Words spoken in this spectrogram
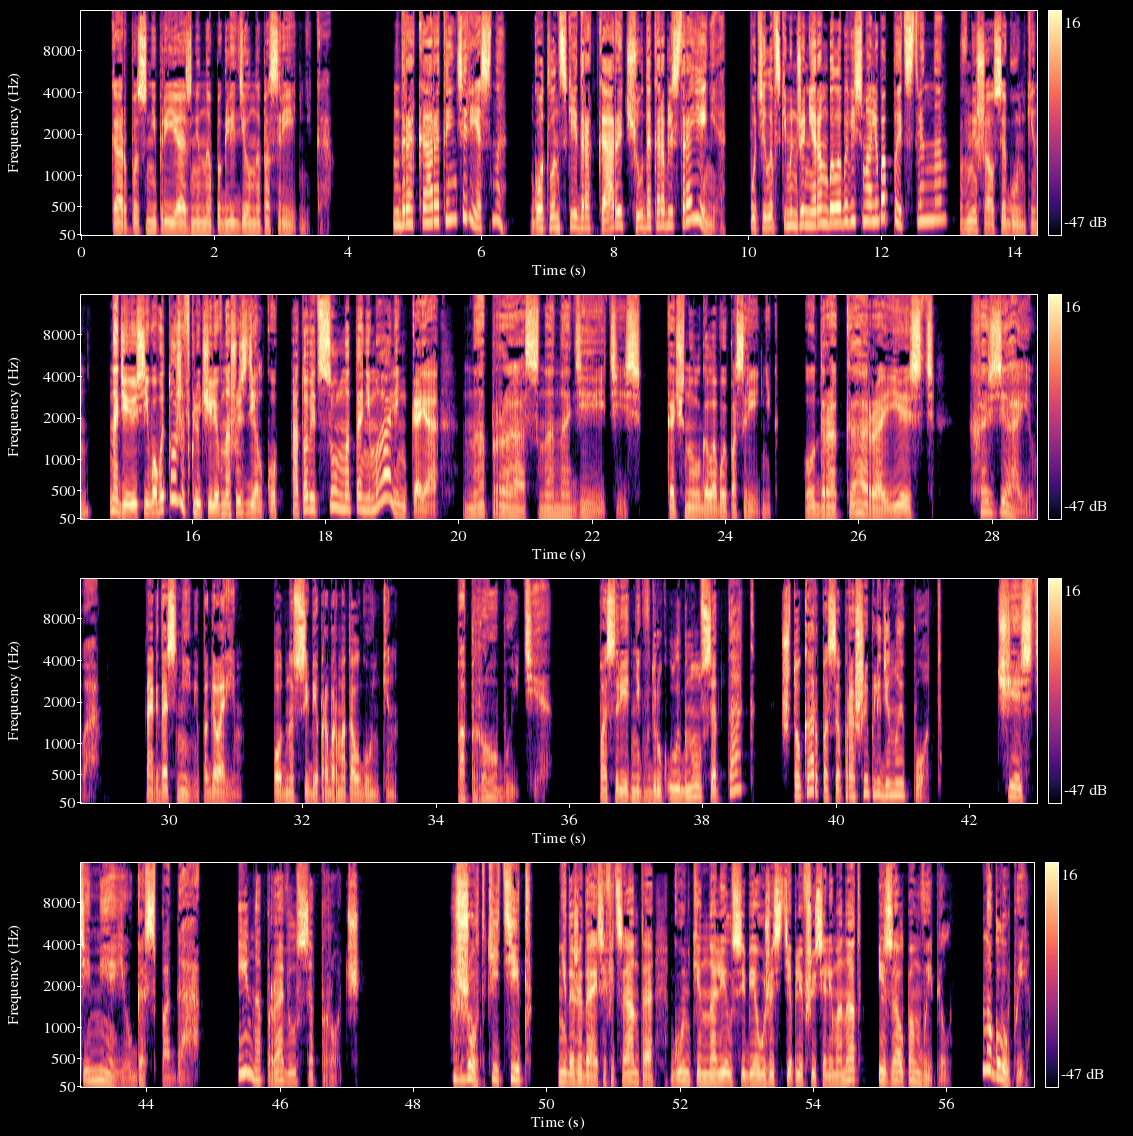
Карпас неприязненно поглядел на посредника. «Дракар — это интересно. Готландские дракары — чудо кораблестроения. Путиловским инженерам было бы весьма любопытственно», — вмешался Гунькин. «Надеюсь, его вы тоже включили в нашу сделку, а то ведь сумма-то не маленькая». «Напрасно надеетесь», — качнул головой посредник. «У дракара есть хозяева». «Тогда с ними поговорим», — поднос себе пробормотал Гунькин. «Попробуйте». Посредник вдруг улыбнулся так, что Карпаса прошиб ледяной пот. «Честь имею, господа!» и направился прочь. «Жуткий тип!» Не дожидаясь официанта, Гунькин налил себе уже степлившийся лимонад и залпом выпил. «Но глупый.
